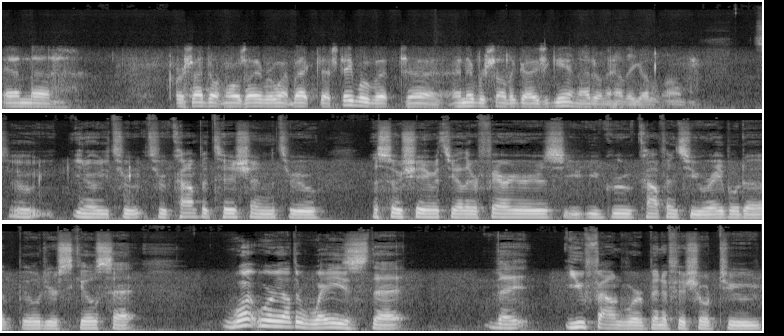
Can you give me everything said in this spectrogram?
And uh, of course, I don't know as I ever went back to that stable, but uh, I never saw the guys again. I don't know how they got along. So, you know, through through competition, through associating with the other farriers, you, you grew confidence. You were able to build your skill set. What were other ways that that you found were beneficial to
